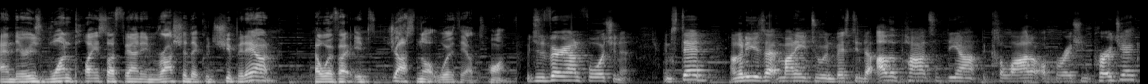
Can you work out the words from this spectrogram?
and there is one place I found in Russia that could ship it out. However, it's just not worth our time, which is very unfortunate. Instead, I'm going to use that money to invest into other parts of the, uh, the Killada operation project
